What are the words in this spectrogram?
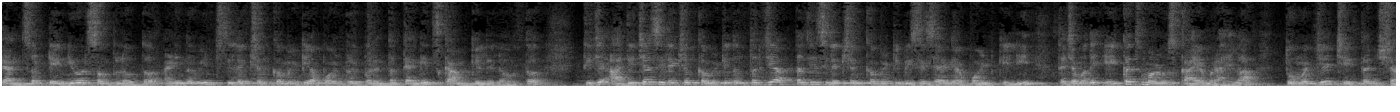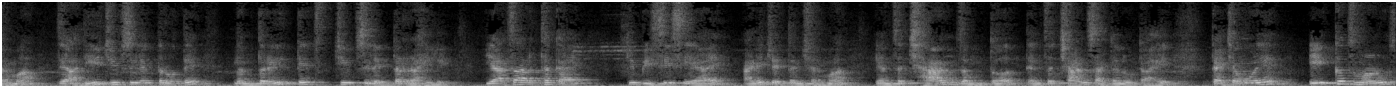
त्यांचं टेन्युअर संपलं होतं आणि नवीन सिलेक्शन कमिटी अपॉइंट होईपर्यंत त्यांनीच काम केलेलं होतं. ती जे आधीच्या सिलेक्शन कमिटीनंतर जी आता जी सिलेक्शन कमिटी बीसीसीआयने अपॉइंट केली त्याच्यामध्ये एकच माणूस कायम राहिला तो म्हणजे चेतन शर्मा जे आधीही चीफ सिलेक्टर होते नंतरही तेच चीफ सिलेक्टर राहिले. याचा अर्थ काय? की बीसीसीआय आणि चेतन शर्मा यांचं छान जमतं त्यांचं छान होत आहे. त्याच्यामुळे एकच माणूस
